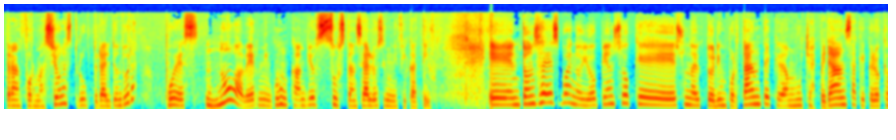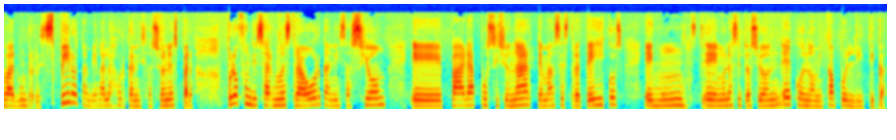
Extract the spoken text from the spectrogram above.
transformación estructural de Honduras, pues no va a haber ningún cambio sustancial o significativo. Eh, entonces, bueno, yo pienso que es una victoria importante, que da mucha esperanza, que creo que va a dar un respiro también a las organizaciones para profundizar nuestra organización, eh, para posicionar temas estratégicos en, una situación económica, política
